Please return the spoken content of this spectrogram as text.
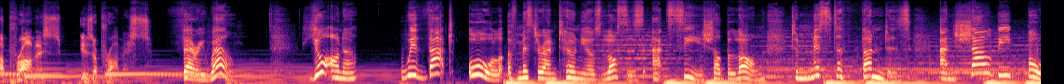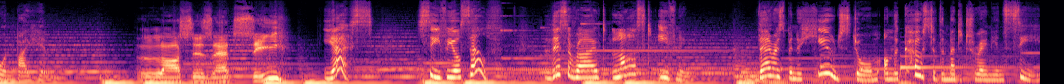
A promise is a promise. Very well. Your Honor, with that all of Mr. Antonio's losses at sea shall belong to Mr. Thunders and shall be borne by him. Losses at sea? Yes. See for yourself. This arrived last evening. There has been a huge storm on the coast of the Mediterranean Sea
